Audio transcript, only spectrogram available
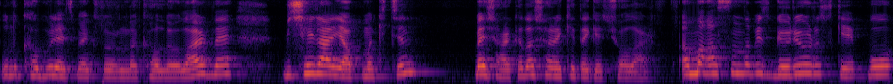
bunu kabul etmek zorunda kalıyorlar ve bir şeyler yapmak için Beş arkadaş harekete geçiyorlar. Ama aslında biz görüyoruz ki bu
